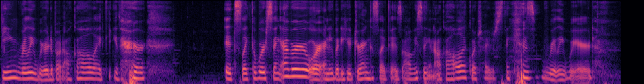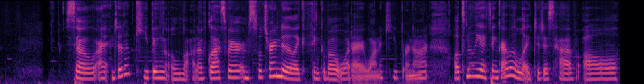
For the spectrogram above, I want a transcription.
being really weird about alcohol. Like either it's like the worst thing ever, or anybody who drinks like is obviously an alcoholic, which I just think is really weird. So I ended up keeping a lot of glassware. I'm still trying to like think about what I want to keep or not. Ultimately, I think I would like to just have all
